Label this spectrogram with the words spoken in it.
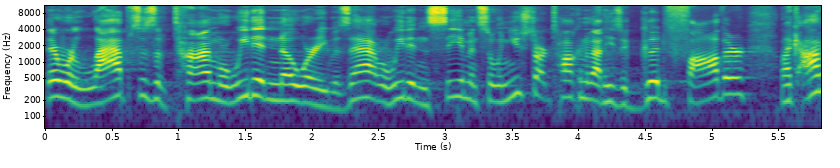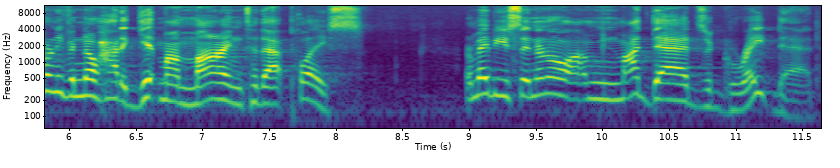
There were lapses of time where we didn't know where he was at, where we didn't see him. And so when you start talking about he's a good father, like I don't even know how to get my mind to that place. Or maybe you say, no, no, I mean, my dad's a great dad.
